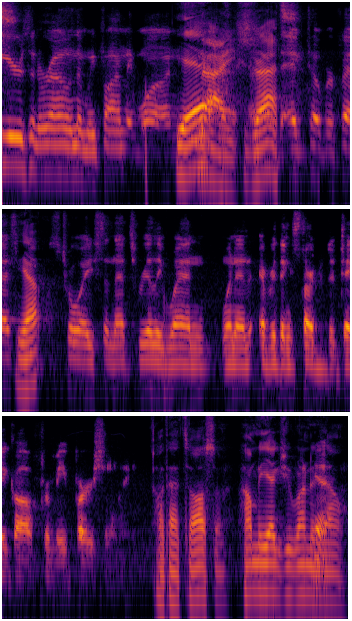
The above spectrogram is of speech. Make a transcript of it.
two years in a row, and then we finally won. Yeah. Nice. Congrats. The Eggtoberfest Yep. Choice, and that's really when when it, everything started to take off for me personally. Oh, that's awesome. How many eggs you running Yeah. now?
